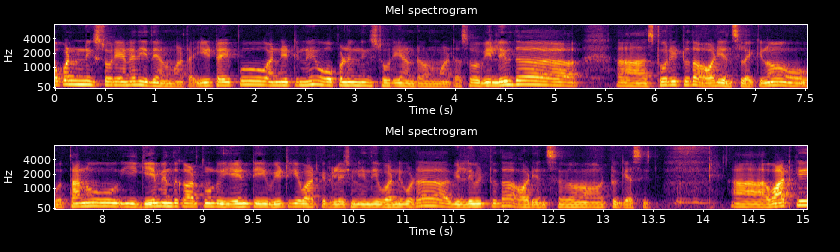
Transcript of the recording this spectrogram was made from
ఓపెన్ ఎండింగ్ స్టోరీ అనేది ఇదే అనమాట ఈ టైపు అన్నిటిని ఓపెన్ ఎండింగ్ స్టోరీ అంటాం అనమాట so we leave the story to the audience like you know తను ఈ గేమ్ ఎందుకు ఆడుతుండు ఏంటి వీటికి వాటికి రిలేషన్ ఏంది ఇవన్నీ కూడా we leave it to the audience to guess it వాటికి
